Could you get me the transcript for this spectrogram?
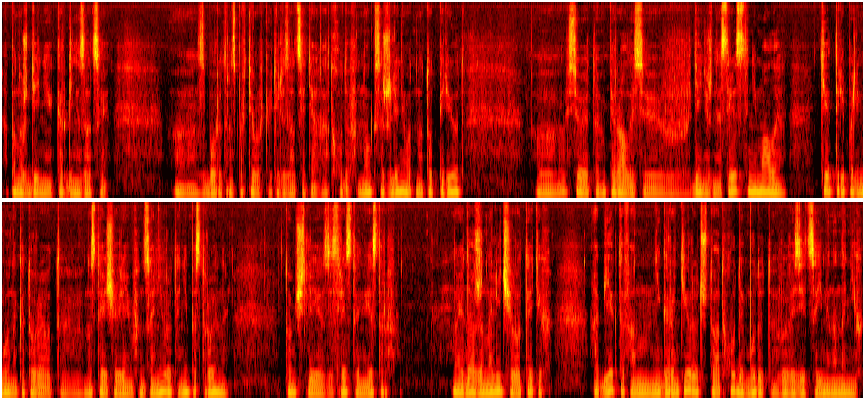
о понуждении к организации сбора, транспортировки, утилизации этих отходов. Но, к сожалению, вот на тот период все это упиралось э, в денежные средства немалые. Те три полигона, которые вот э, в настоящее время функционируют, они построены в том числе за средства инвесторов. Но и даже наличие вот этих объектов, оно не гарантирует, что отходы будут вывозиться именно на них.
